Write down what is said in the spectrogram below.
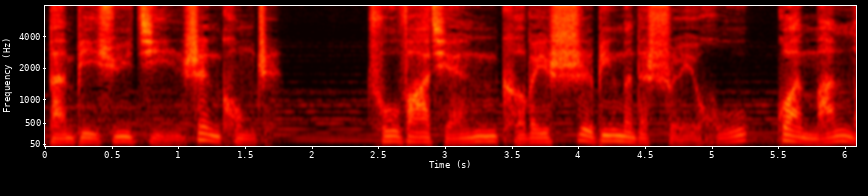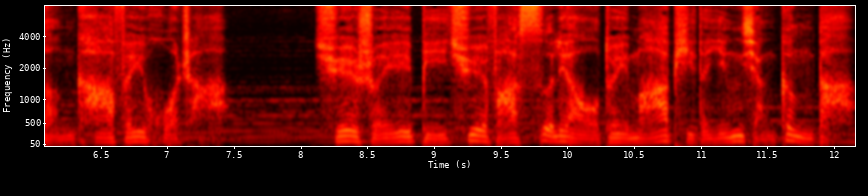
但必须谨慎控制。出发前可为士兵们的水壶灌满冷咖啡或茶。缺水比缺乏饲料对马匹的影响更大。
